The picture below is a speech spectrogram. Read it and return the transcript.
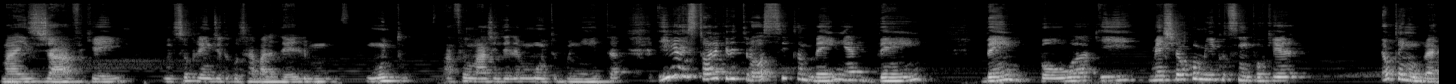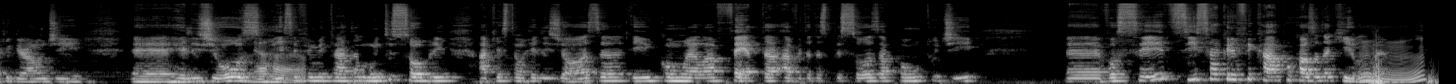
mas já fiquei muito surpreendido com o trabalho dele, mu- muito a filmagem dele é muito bonita e a história que ele trouxe também é bem bem boa e mexeu comigo, sim, porque eu tenho um background é, religioso Aham. e esse filme trata muito sobre a questão religiosa e como ela afeta a vida das pessoas a ponto de é, você se sacrificar por causa daquilo, né? Uhum.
